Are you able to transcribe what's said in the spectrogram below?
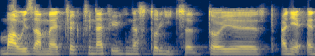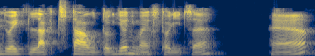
mały zameczek, czy najpierw na stolicę? To jest... A nie, Endwake Large Town, to gdzie oni mają stolicę? E?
